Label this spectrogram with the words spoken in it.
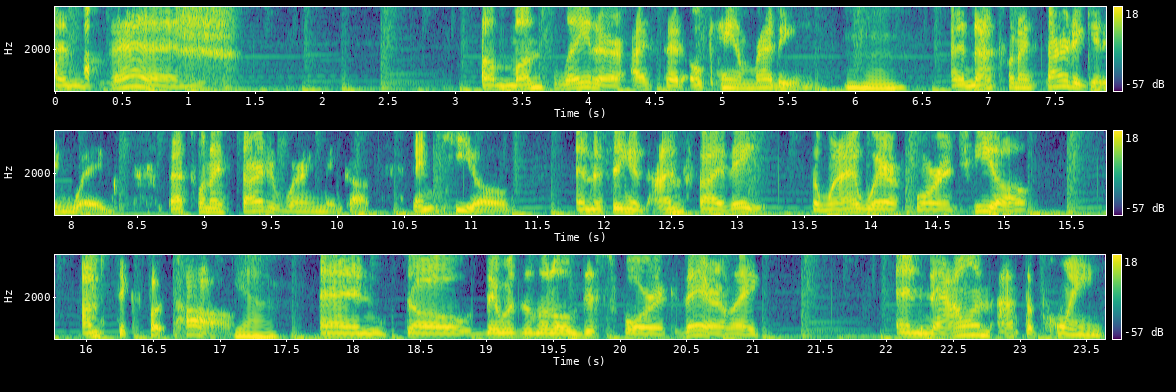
and then a month later, I said, okay, I'm ready. Mhm. And that's when I started getting wigs. That's when I started wearing makeup and heels. And the thing is, I'm 5'8. So when I wear a four inch heel, I'm six foot tall. Yeah. And so there was a little dysphoric there. Like, and now I'm at the point,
